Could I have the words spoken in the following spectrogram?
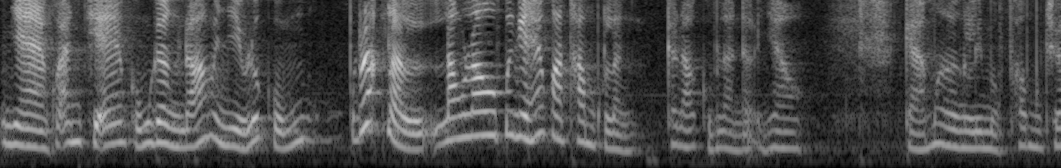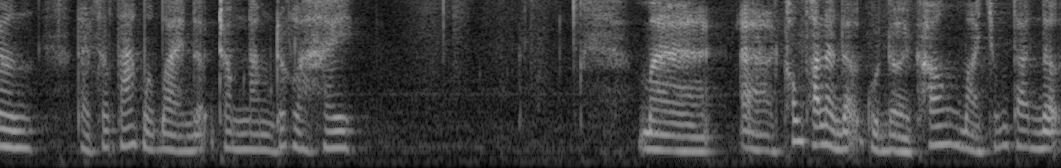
Nhà của anh chị em cũng gần đó mà nhiều lúc cũng rất là lâu lâu mới ghé qua thăm một lần. Cái đó cũng là nợ nhau. Cảm ơn linh mục phong trân đã sáng tác một bài nợ trăm năm rất là hay. Mà à, không phải là nợ của đời không mà chúng ta nợ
